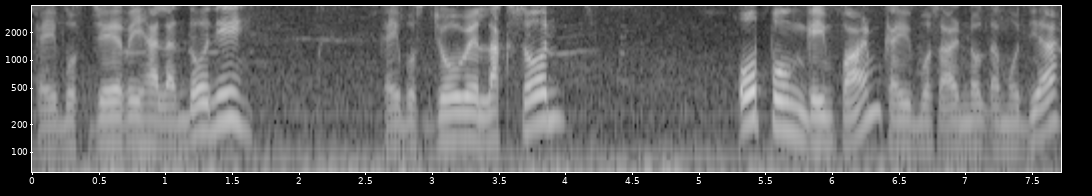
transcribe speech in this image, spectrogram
kay Boss Jerry Halandoni kay Boss Joel Lacson. Opong Game Farm. Kay Boss Arnold Amudia.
